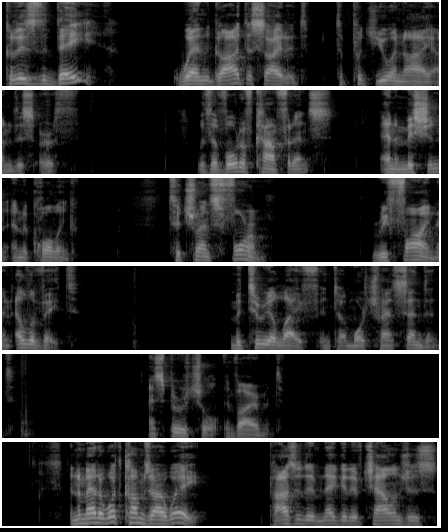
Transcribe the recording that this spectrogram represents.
Because it is the day when God decided to put you and I on this earth with a vote of confidence and a mission and a calling to transform, refine, and elevate material life into a more transcendent and spiritual environment. And no matter what comes our way, positive, negative challenges,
